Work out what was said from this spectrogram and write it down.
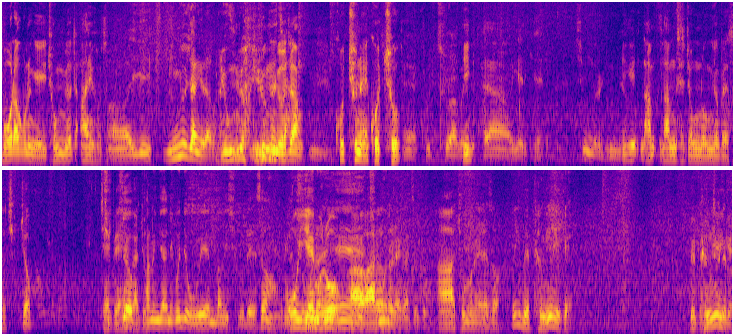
뭐라고 그러는 게 종묘장? 아니 그래서 어, 이게 육묘장이라고 그러죠. 육묘 육묘장. 고추네 고추. 예, 고추하고 이- 다양하게 이렇게 식물을 육묘. 이게 남 남세종 농협에서 직접 직접 하는 게 아니고 이제 OEM 방식으로 해서 우리가 OEM 으로? 주문을, 예, 아, 주문을 알아서. 해가지고. 아 주문을 해서. 이게 몇 평이에요 이게 몇 평이에요 이게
